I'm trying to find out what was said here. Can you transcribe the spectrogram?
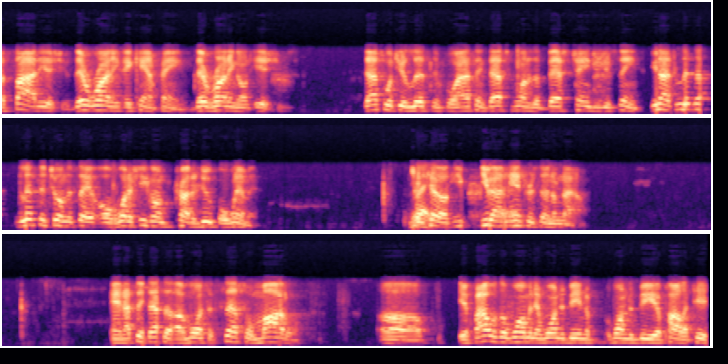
a side issue. They're running a campaign. They're running on issues. That's what you're listening for. I think that's one of the best changes you've seen. You're not listening to them to say, "Oh, what is she going to try to do for women?" You right. tell you you got an interest in them now, and I think that's a, a more successful model. Uh, if I was a woman and wanted to be in a, wanted to be a politician,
